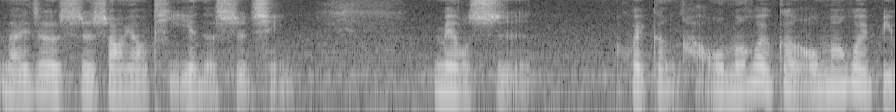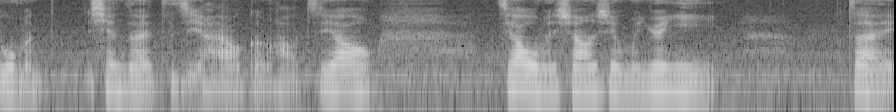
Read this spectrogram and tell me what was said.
来这个世上要体验的事情。没有事。会更好，我们会更，我们会比我们现在自己还要更好。只要只要我们相信，我们愿意在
